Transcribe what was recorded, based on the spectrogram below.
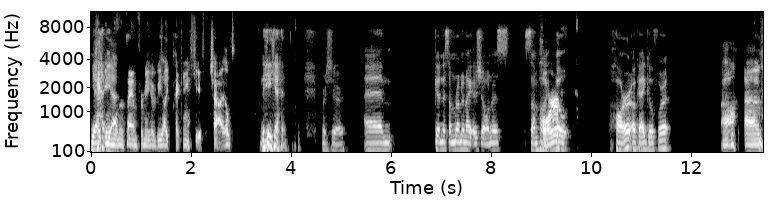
yeah, picking yeah. one of them for me would be like picking a favorite child. yeah, for sure. Um, goodness, I'm running out of genres somehow. Horror. Oh, horror. Okay, go for it. Uh, um,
